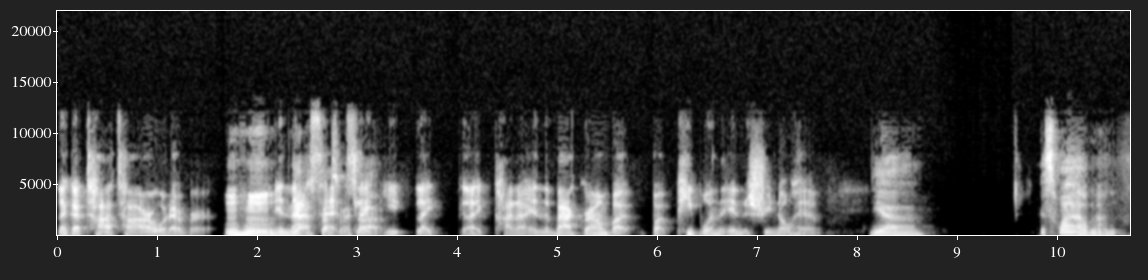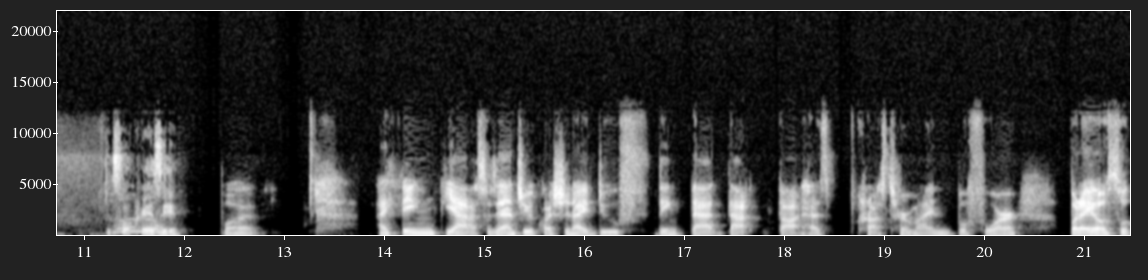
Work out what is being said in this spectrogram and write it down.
like a tata or whatever Mm-hmm. in that Yes, that's what I sense like you, like like kind of in the background but but people in the industry know him Yeah. It's wild, man. It's so know, crazy. but i think yeah so to answer your question i do think that that thought has crossed her mind before but i also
